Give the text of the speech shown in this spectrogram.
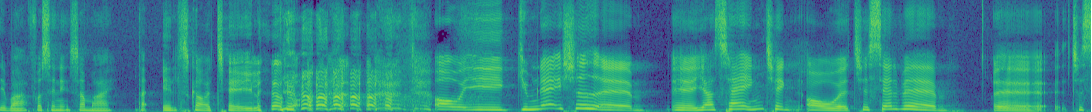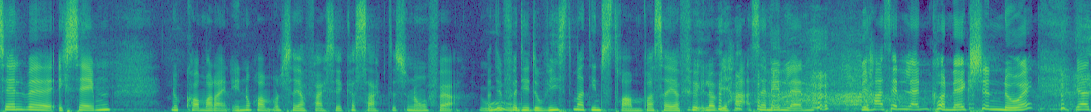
det var for sådan en som mig, der elsker at tale. og i gymnasiet, øh, øh, jeg sagde ingenting, og øh, til selve, øh, til selve eksamen, nu kommer der en indrømmelse, jeg faktisk ikke har sagt det til nogen før. Uh. Og det er uh. fordi, du viste mig dine strømper, så jeg føler, vi har sådan en anden, vi har sådan en anden connection nu, ikke? Jeg,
